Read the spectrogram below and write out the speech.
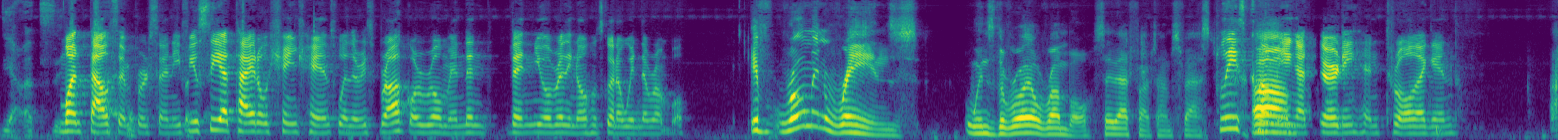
yeah, that's one thousand percent. If you see a title change hands, whether it's Brock or Roman, then then you already know who's going to win the Rumble. If Roman Reigns wins the Royal Rumble, say that five times fast. Please come um, in at thirty and troll again.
